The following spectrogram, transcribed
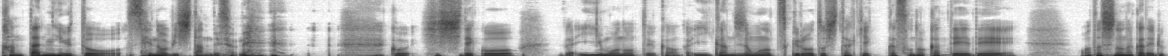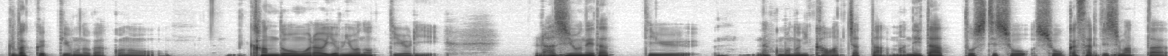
簡単に言うと、背伸びしたんですよね。こう、必死でこう、いいものというか、なんかいい感じのものを作ろうとした結果、その過程で、私の中でルックバックっていうものが、この、感動をもらう読み物っていうより、ラジオネタっっていう、なんかものに変わっちゃった。まあ、ネタとして消消化されてしまった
